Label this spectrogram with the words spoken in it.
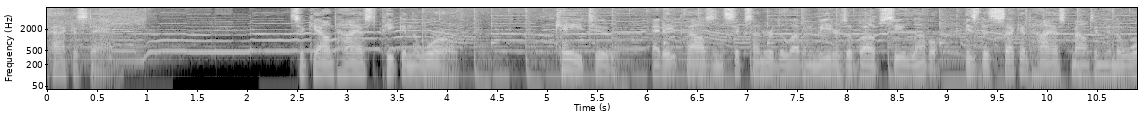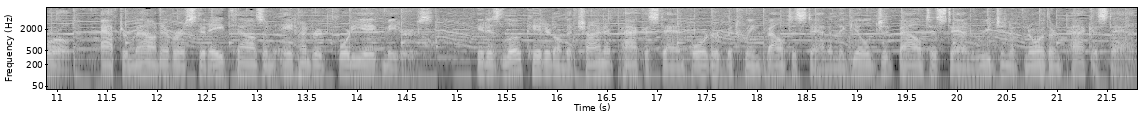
Pakistan. Sukhumvit highest peak in the world. K2, at 8,611 meters above sea level, is the second highest mountain in the world, after Mount Everest at 8,848 meters. It is located on the China-Pakistan border between Baltistan and the Gilgit-Baltistan region of northern Pakistan.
